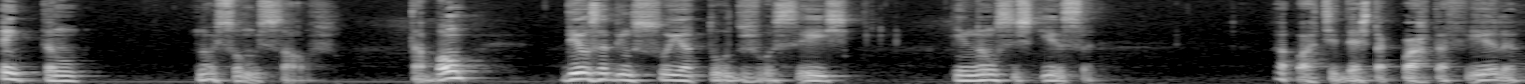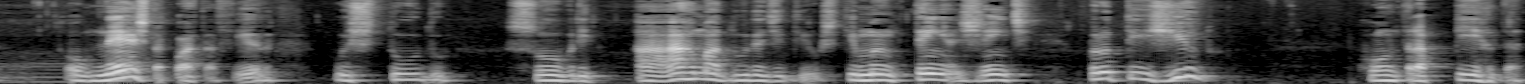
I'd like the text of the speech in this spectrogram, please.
então nós somos salvos. Tá bom? Deus abençoe a todos vocês e não se esqueça, a partir desta quarta-feira, ou nesta quarta-feira, o estudo sobre a armadura de Deus, que mantém a gente protegido contra a perda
